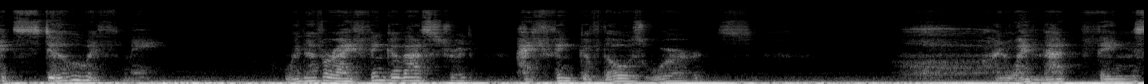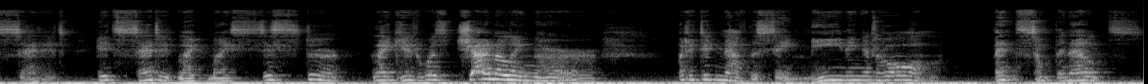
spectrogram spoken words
It's still with me. Whenever I think of Astrid, I think of those words. Oh, and when that thing said it, it said it like my sister, like it was channeling her. But it didn't have the same meaning at all. Meant something else.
